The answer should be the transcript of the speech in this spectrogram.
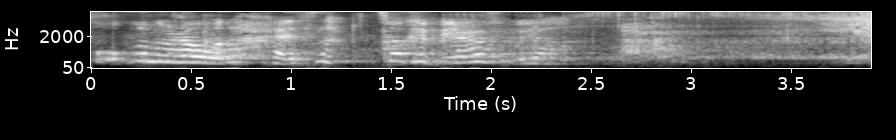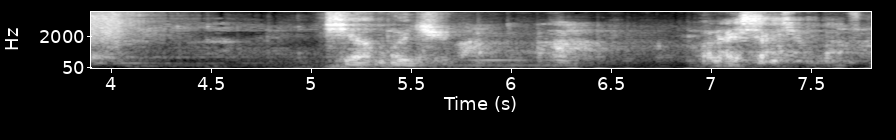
我不能让我的孩子交给别人抚养。先回去吧，啊，我来想想办法。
